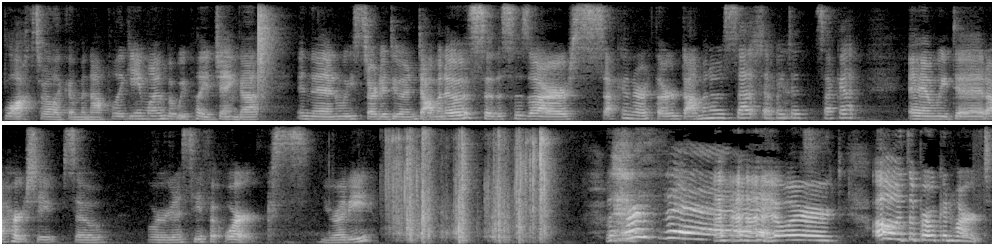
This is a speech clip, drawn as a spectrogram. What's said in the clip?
blocks are like a Monopoly game one, but we played Jenga. And then we started doing dominoes. So this is our second or third domino set that we did, second. And we did a heart shape. So we're gonna see if it works. You ready? Perfect. it worked. Oh, it's a broken heart.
